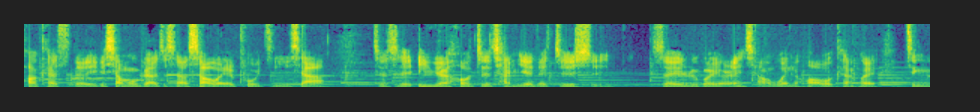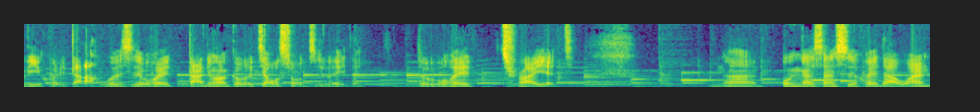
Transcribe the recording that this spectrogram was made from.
podcast 的一个小目标，就是要稍微普及一下，就是音乐后置产业的知识。所以，如果有人想要问的话，我可能会尽力回答，或者是我会打电话给我的教授之类的。对，我会 try it。那我应该算是回答完，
